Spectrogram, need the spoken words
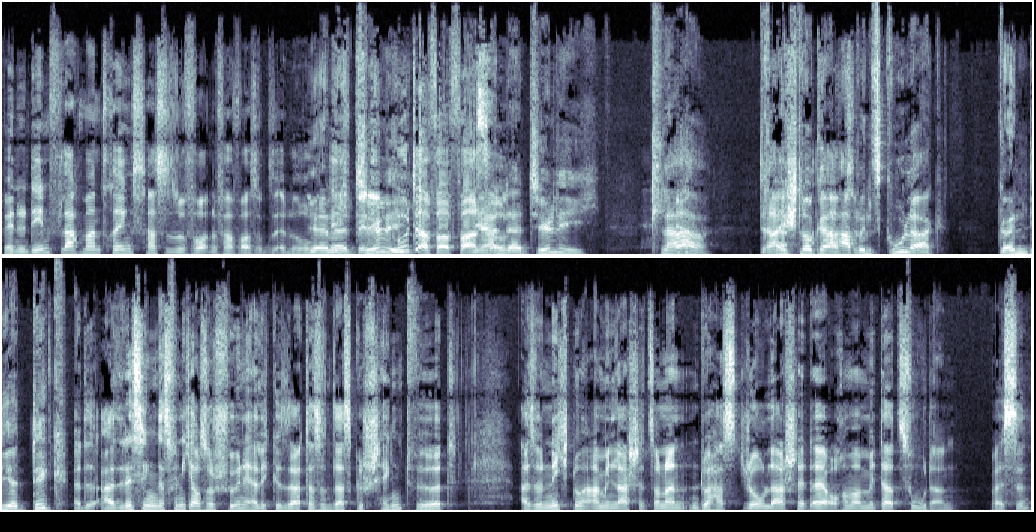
Wenn du den Flachmann trinkst, hast du sofort eine Verfassungsänderung. Ja, Ich bin natürlich. in guter Verfassung. Ja, natürlich. Klar. Ja. Drei Ja, Schlucker ab absolut. ins Gulag. Gönn dir dick. Also also deswegen, das finde ich auch so schön, ehrlich gesagt, dass uns das geschenkt wird. Also nicht nur Armin Laschet, sondern du hast Joe Laschet ja auch immer mit dazu dann. Weißt du?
